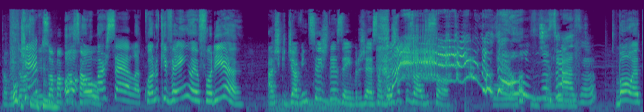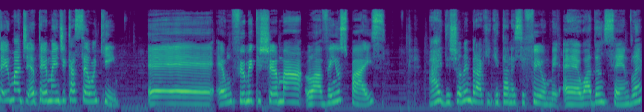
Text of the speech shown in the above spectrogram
Talvez O eu quê? só pra passar Ô, ô, o. Marcela, quando que vem o Euforia? Acho que dia 26 de dezembro, já são dois episódios só. Bom, eu tenho uma, eu tenho uma indicação aqui. É, é um filme que chama Lá Vem os Pais. Ai, deixa eu lembrar o que que tá nesse filme. É o Adam Sandler,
